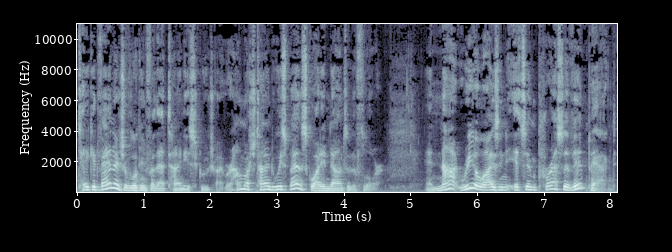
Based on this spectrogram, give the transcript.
Take advantage of looking for that tiny screwdriver. How much time do we spend squatting down to the floor and not realizing its impressive impact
